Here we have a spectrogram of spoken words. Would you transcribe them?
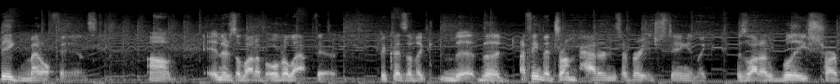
big metal fans um and there's a lot of overlap there because of like the the I think the drum patterns are very interesting and like there's a lot of really sharp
